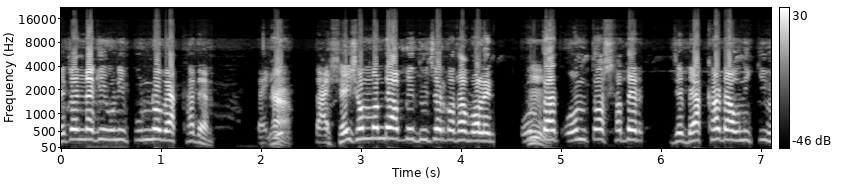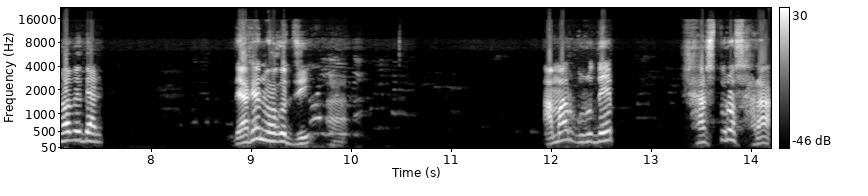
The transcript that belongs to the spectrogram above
সেটার নাকি উনি পূর্ণ ব্যাখ্যা দেন। তাই হ্যাঁ। তাই সেই সম্বন্ধে আপনি দু চার কথা বলেন। ওম তৎ ওম তৎসতের যে ব্যাখ্যাটা উনি কীভাবে দেন? দেখেন ভগৎজি। হ্যাঁ। আমার গুরুদেব শাস্ত্র ছাড়া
